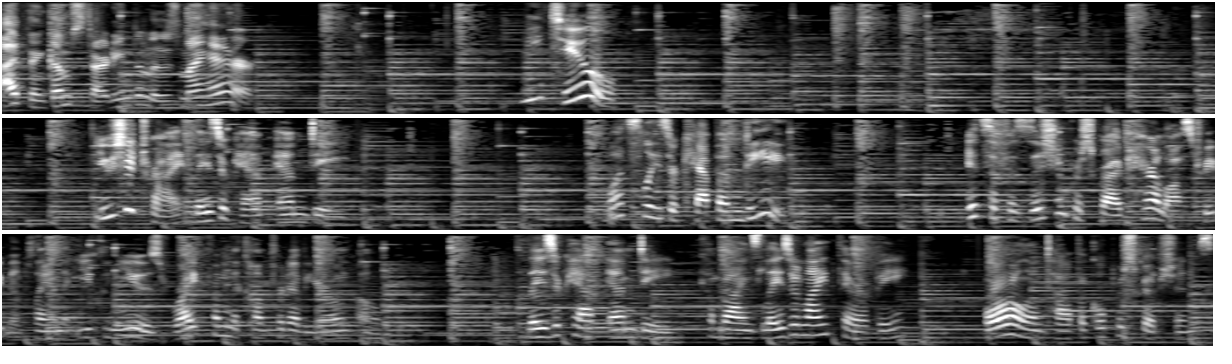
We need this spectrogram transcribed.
I think I'm starting to lose my hair. Me too. You should try LaserCap MD. What's LaserCap MD? It's a physician prescribed hair loss treatment plan that you can use right from the comfort of your own home. LaserCap MD combines laser light therapy, oral and topical prescriptions,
